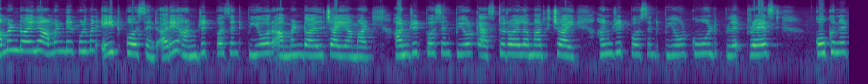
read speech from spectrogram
almond অয়েলে আমন্ডের পরিমাণ এইট পার্সেন্ট আরে hundred percent pure almond oil চাই আমার hundred percent pure castor oil আমার চাই hundred percent pure cold pressed coconut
